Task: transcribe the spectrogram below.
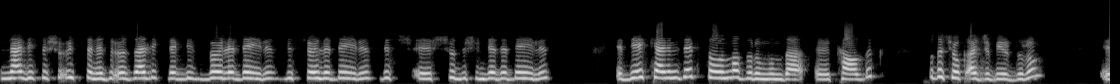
neredeyse şu üç senedir özellikle biz böyle değiliz, biz şöyle değiliz, biz e, şu düşüncede değiliz e, diye kendimizi hep savunma durumunda e, kaldık. Bu da çok acı bir durum. E,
